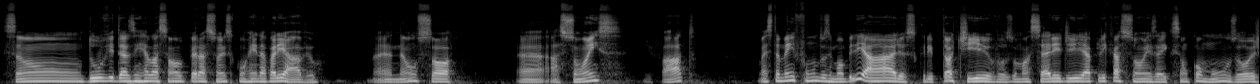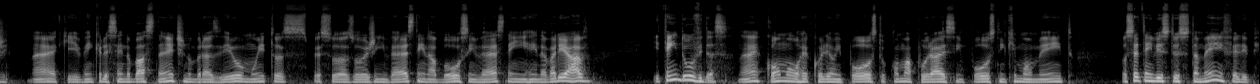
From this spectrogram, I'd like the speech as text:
são dúvidas em relação a operações com renda variável. Né? Não só é, ações, de fato, mas também fundos imobiliários, criptoativos, uma série de aplicações aí que são comuns hoje, né, que vem crescendo bastante no Brasil. Muitas pessoas hoje investem na bolsa, investem em renda variável e tem dúvidas, né, como recolher o imposto, como apurar esse imposto, em que momento. Você tem visto isso também, Felipe?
